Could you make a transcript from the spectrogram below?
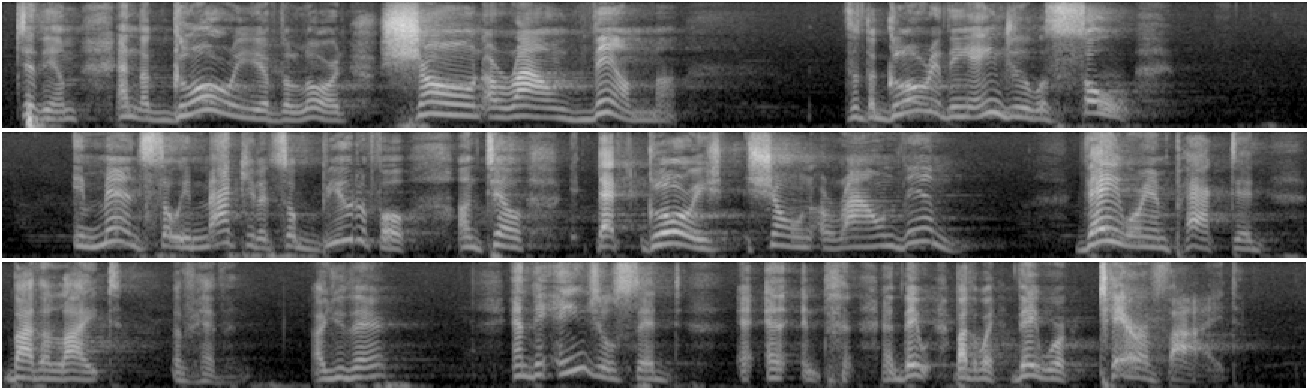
to them, and the glory of the Lord shone around them. So the glory of the angel was so immense, so immaculate, so beautiful until that glory shone around them. They were impacted by the light of heaven. Are you there? And the angel said, and, and, and they, by the way, they were terrified.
